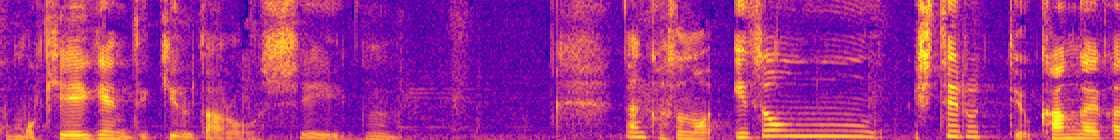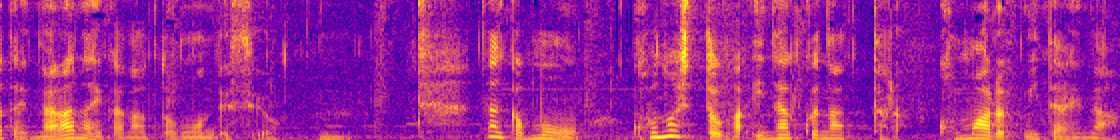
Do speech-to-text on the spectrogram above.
クも軽減できるだろうし、うん、なんかその依存してるっていう考え方にならないかなと思うんですよ。うん、なんかもうこの人がいなくなったら困るみたいな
